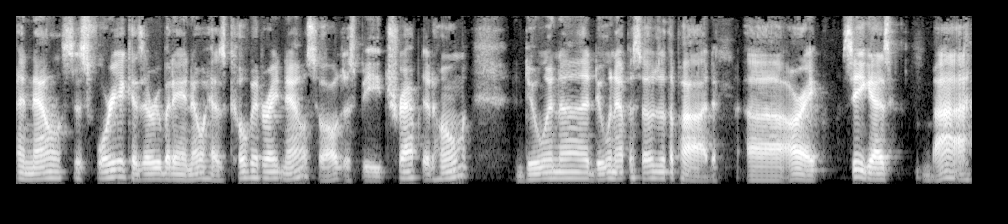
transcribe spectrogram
analysis for you because everybody I know has COVID right now, so I'll just be trapped at home doing uh doing episodes of the pod. Uh, all right, see you guys. Bye.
